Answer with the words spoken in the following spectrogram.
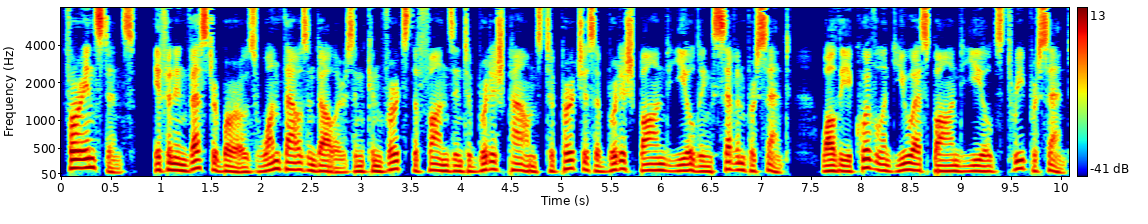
For instance, if an investor borrows $1,000 and converts the funds into British pounds to purchase a British bond yielding 7%, while the equivalent US bond yields 3%,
